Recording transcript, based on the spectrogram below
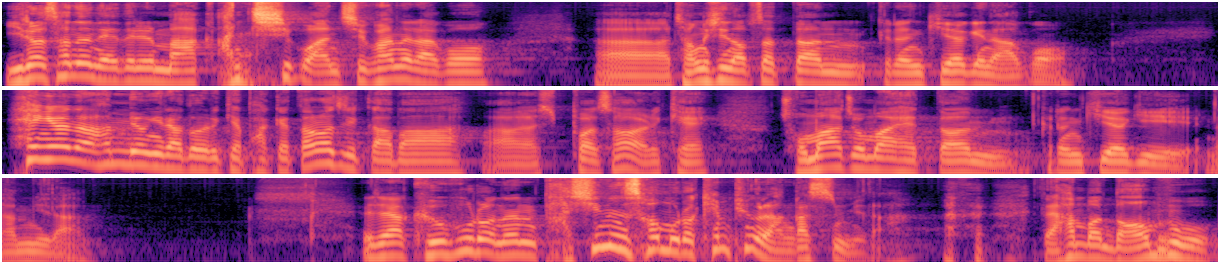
일어서는 애들을 막 앉히고 앉히고 하느라고 어, 정신 없었던 그런 기억이 나고 행여나 한 명이라도 이렇게 밖에 떨어질까봐 아, 싶어서 이렇게 조마조마했던 그런 기억이 납니다. 제가 그 후로는 다시는 섬으로 캠핑을 안 갔습니다. 한번 너무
